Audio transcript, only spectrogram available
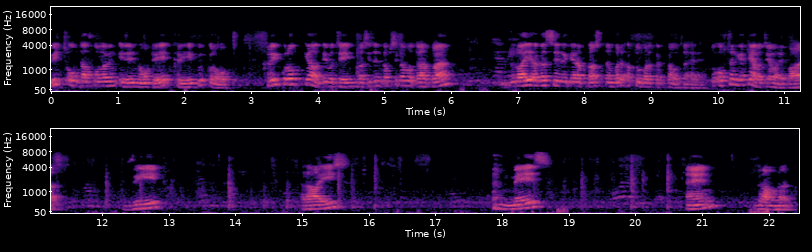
which of the following is a not a kharif crop kharif crop क्या होती है बच्चे? इनका सीज़न कब से कब होता है आपका? जुलाई, अगस्त से लेकर आपका सितंबर, अक्टूबर तक का होता है। तो ऑप्शन क्या क्या बच्चे हमारे पास? Wheat rice maize and groundnut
